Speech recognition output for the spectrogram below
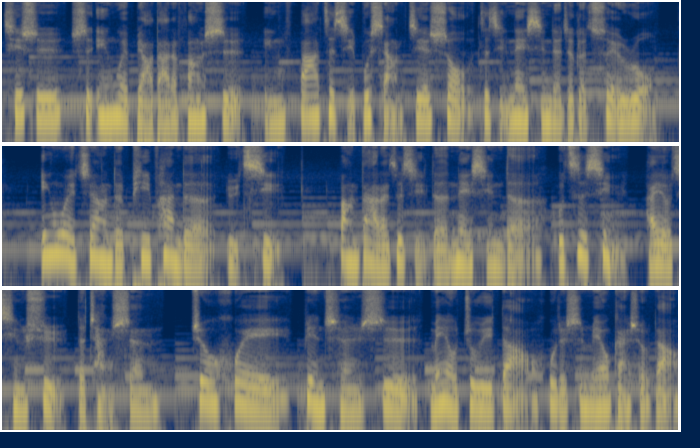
其实是因为表达的方式引发自己不想接受自己内心的这个脆弱，因为这样的批判的语气，放大了自己的内心的不自信，还有情绪的产生。就会变成是没有注意到，或者是没有感受到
